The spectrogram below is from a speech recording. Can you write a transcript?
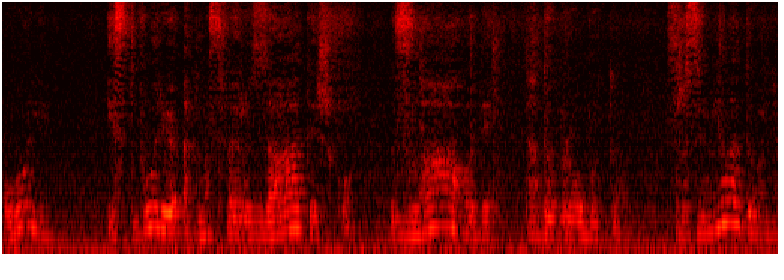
колі і створює атмосферу затишку, злагоди та добробуту. Зрозуміла, доня?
